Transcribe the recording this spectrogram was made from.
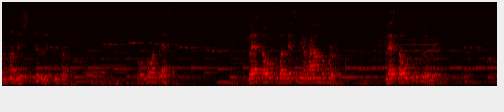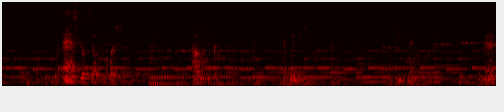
and understood through love. So Lord, bless us today. Bless those who are listening around the world. Bless those who will listen. But ask yourself the question, how did you come? And when did you come? It's in Jesus' name I pray. Amen.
